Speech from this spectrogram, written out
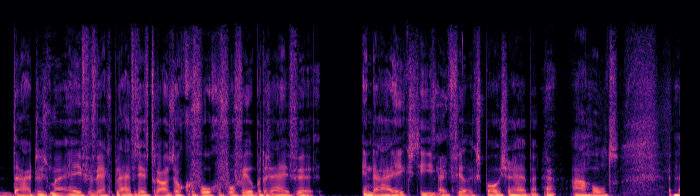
daar dus maar even wegblijven? Het heeft trouwens ook gevolgen voor veel bedrijven in de AX die Zeker. veel exposure hebben. Ja? Ahold. Uh,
